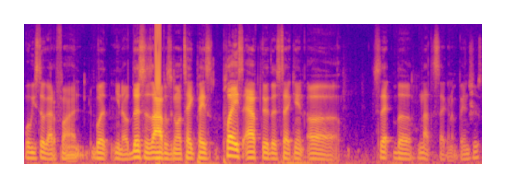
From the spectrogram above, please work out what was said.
but we still got to find. But you know, this is obviously going to take place place after the second, uh, se- the not the second Avengers,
